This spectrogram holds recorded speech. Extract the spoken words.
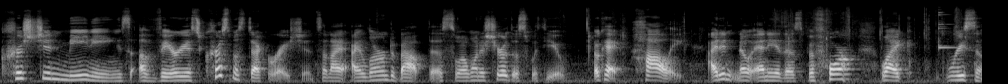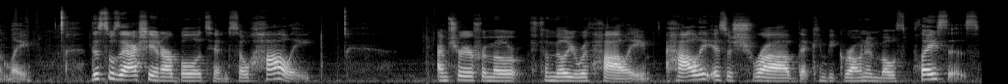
Christian meanings of various Christmas decorations, and I, I learned about this, so I want to share this with you. Okay, holly. I didn't know any of this before, like recently. This was actually in our bulletin. So holly, I'm sure you're familiar, familiar with holly. Holly is a shrub that can be grown in most places.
